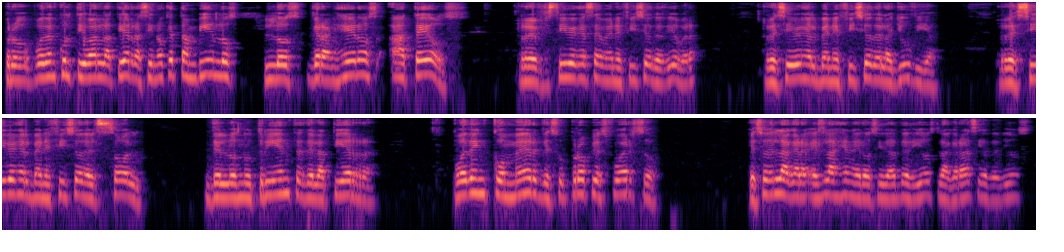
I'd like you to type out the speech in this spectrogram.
puedan cultivar la tierra, sino que también los, los granjeros ateos reciben ese beneficio de Dios, ¿verdad? Reciben el beneficio de la lluvia, reciben el beneficio del sol, de los nutrientes de la tierra, pueden comer de su propio esfuerzo. Eso es la, es la generosidad de Dios, la gracia de Dios.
